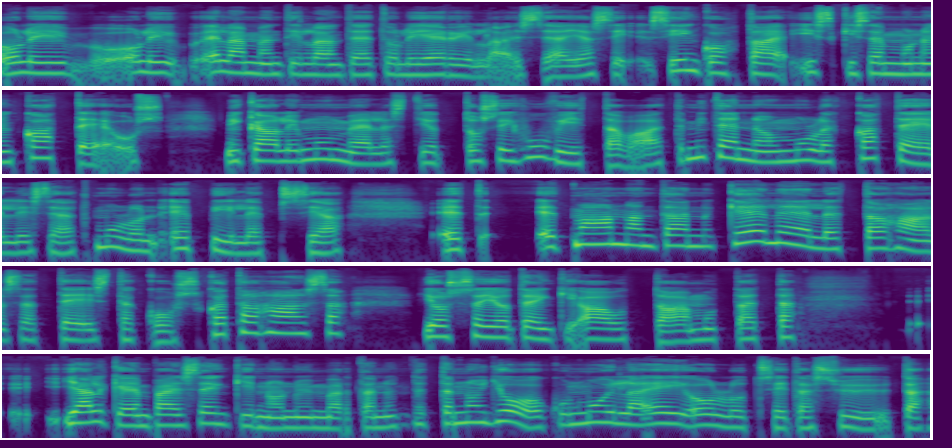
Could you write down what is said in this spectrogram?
oli, oli elämäntilanteet oli erilaisia ja si, siinä kohtaa iski semmoinen kateus, mikä oli mun mielestä jo tosi huvittavaa, että miten ne on mulle kateellisia, että mulla on epilepsia, että että mä annan tämän kenelle tahansa teistä koska tahansa, jossa jotenkin auttaa, mutta että jälkeenpäin senkin on ymmärtänyt, että no joo, kun muilla ei ollut sitä syytä,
